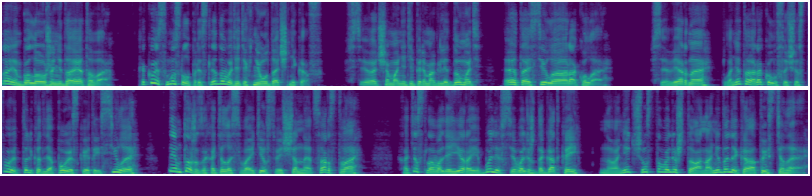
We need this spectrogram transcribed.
но им было уже не до этого. Какой смысл преследовать этих неудачников? Всё, о чём они теперь могли думать, это сила Оракула. Всё верно, планета Оракул существует только для поиска этой силы, им тоже захотелось войти в Священное Царство, хотя слова Лиера и были всего лишь догадкой, но они чувствовали, что она недалека от истины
